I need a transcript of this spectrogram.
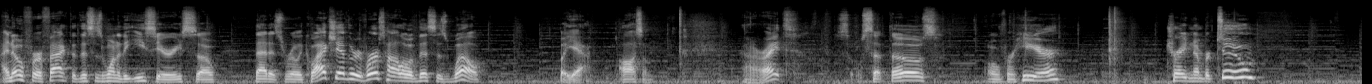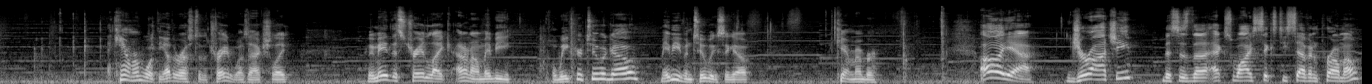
I know for a fact that this is one of the E series, so that is really cool. I actually have the reverse hollow of this as well. But yeah, awesome. All right, so we'll set those over here. Trade number two. I can't remember what the other rest of the trade was actually. We made this trade like, I don't know, maybe a week or two ago? Maybe even two weeks ago. I can't remember. Oh yeah, Jirachi. This is the XY67 promo.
